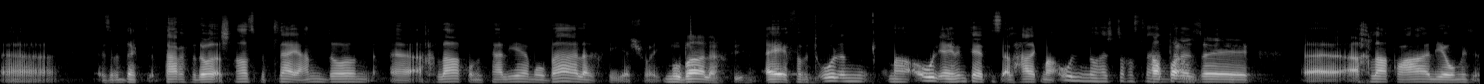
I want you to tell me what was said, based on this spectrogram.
آه إذا بدك تعرف هدول الأشخاص بتلاقي عندهم آه أخلاق ومثالية مبالغ فيها شوي. مبالغ فيها. إيه فبتقول إن معقول يعني أنت بتسأل حالك معقول إنه هالشخص. لهالدرجه آه، أخلاقه عالية ومث-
